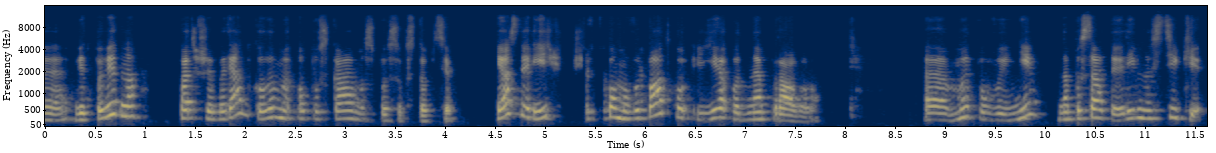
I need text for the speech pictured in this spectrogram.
е, відповідно, перший варіант, коли ми опускаємо список стовпців. Ясна річ, що в такому випадку є одне правило. Е, Ми повинні написати рівно стільки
